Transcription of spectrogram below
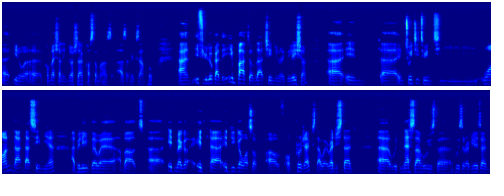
uh, you know, uh, commercial industrial customers as an example. And if you look at the impact of that change in regulation uh, in uh, in 2021, that, that same year, I believe there were about uh, eight mega eight, uh, eight gigawatts of, of, of, projects that were registered with NERSA, who is the who is the regulator in,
